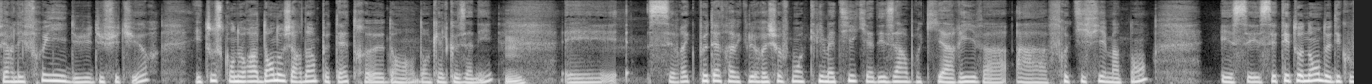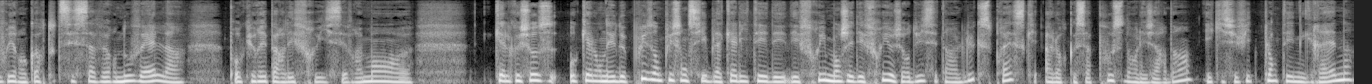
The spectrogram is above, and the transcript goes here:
vers les fruits du, du futur et tout ce qu'on aura dans nos jardins peut-être euh, dans, dans quelques années. Mhm. Et c'est vrai que peut-être avec le réchauffement climatique, il y a des arbres qui arrivent à, à fructifier maintenant. Et c'est étonnant de découvrir encore toutes ces saveurs nouvelles hein, procurées par les fruits. C'est vraiment euh, quelque chose auquel on est de plus en plus sensible. La qualité des, des fruits, manger des fruits aujourd'hui, c'est un luxe presque, alors que ça pousse dans les jardins et qu'il suffit de planter une graine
